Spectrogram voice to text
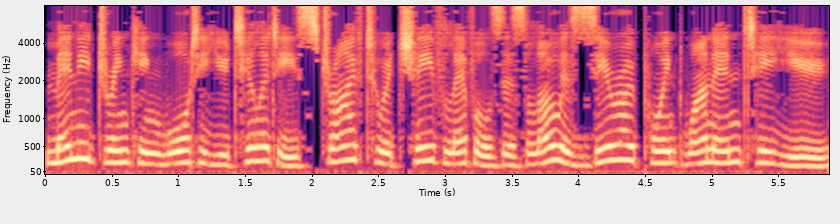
Many drinking water utilities strive to achieve levels as low as 0.1 NTU.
